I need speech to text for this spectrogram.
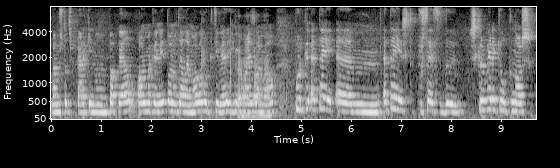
Vamos todos pegar aqui num papel ou numa caneta ou no telemóvel, o que tiverem É mais à mão. porque até, hum, até este processo de escrever aquilo que nós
